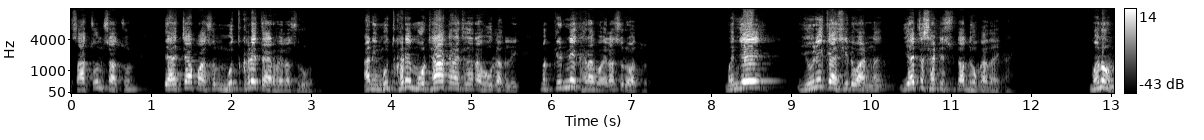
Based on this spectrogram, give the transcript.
साचून साचून त्याच्यापासून मुतखडे तयार व्हायला सुरू होतात. आणि मुतखडे मोठ्या आकाराचे जरा होऊ लागले मग किडनी खराब व्हायला सुरुवात होते. म्हणजे युरिक ॲसिड वाढणं याच्यासाठी सुद्धा धोकादायक आहे. म्हणून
